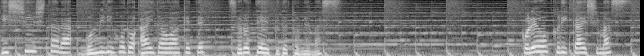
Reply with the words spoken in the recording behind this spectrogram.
一周したら5ミリほど間を空けてセロテープで留めます。これを繰り返します。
